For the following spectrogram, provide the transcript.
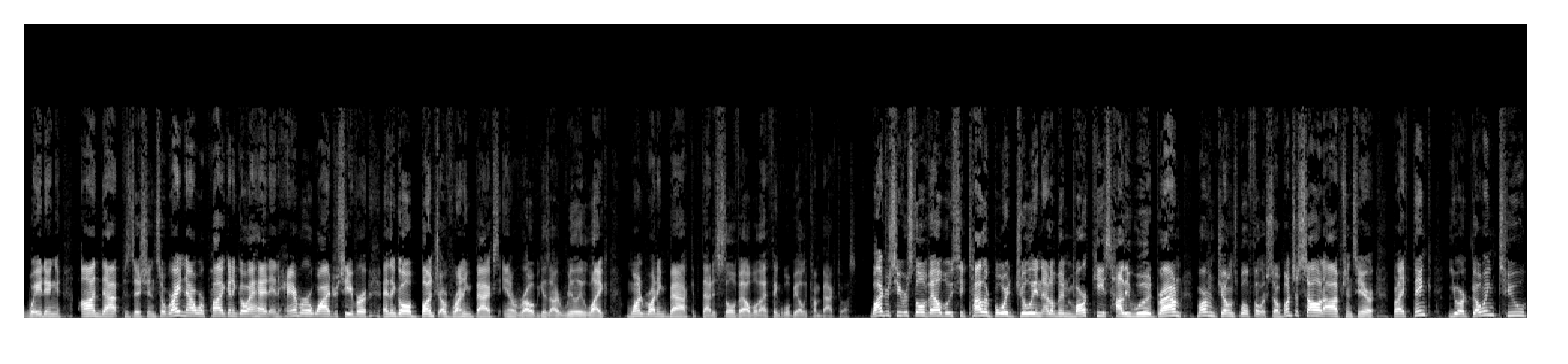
waiting on that position. So right now we're probably going to go ahead and hammer a wide receiver and then go a bunch of running backs in a row because I really like one running back that is still available that I think will be able to come back to us. Wide receivers still available. You see Tyler Boyd, Julian Edelman, Marquise Hollywood Brown, Marvin Jones, Will Fuller. So a bunch of solid options here, but I think you are going to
